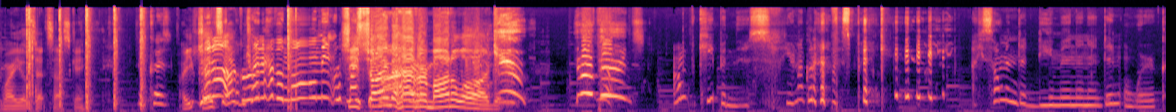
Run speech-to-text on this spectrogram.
Why are you upset, Sasuke? Because Are you shut good, up! Sakura? I'm trying to have a moment with my She's trying to have her monologue. You! You don't have parents! I'm keeping this. You're not gonna have this back. I summoned a demon and it didn't work.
